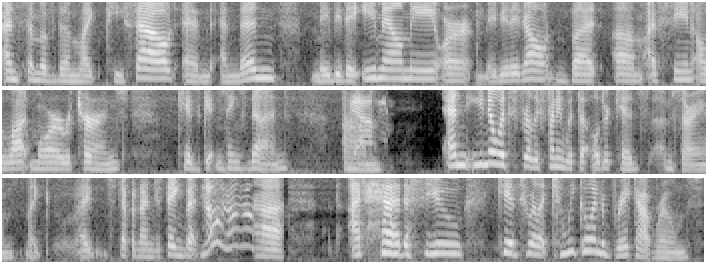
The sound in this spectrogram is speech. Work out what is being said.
and some of them like peace out and and then maybe they email me or maybe they don't but um, I've seen a lot more returns kids getting things done. Um, yeah. And you know what's really funny with the older kids? I'm sorry, I'm like I stepping on your thing, but no, no, no. Uh, I've had a few kids who are like, "Can we go into breakout rooms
